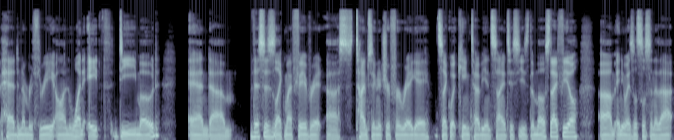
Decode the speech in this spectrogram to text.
head number three on one eighth D mode. And um, this is like my favorite uh, time signature for reggae. It's like what King Tubby and scientists use the most, I feel. Um, anyways, let's listen to that.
